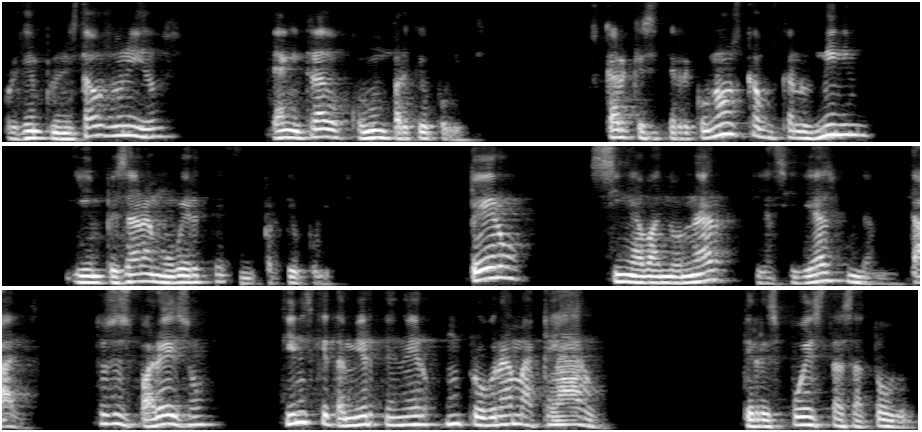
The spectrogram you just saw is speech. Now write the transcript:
Por ejemplo, en Estados Unidos le han entrado con un partido político. Buscar que se te reconozca, buscar los mínimos y empezar a moverte en el partido político. Pero sin abandonar las ideas fundamentales. Entonces, para eso, tienes que también tener un programa claro de respuestas a todo.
